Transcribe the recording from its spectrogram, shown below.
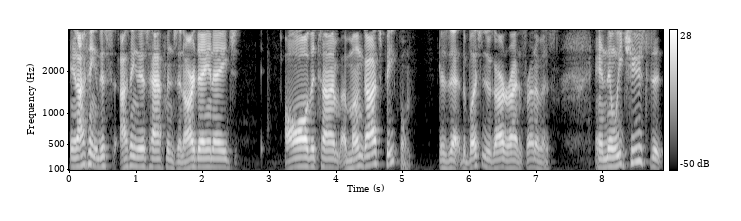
and I think this I think this happens in our day and age all the time among God's people is that the blessings of God are right in front of us. And then we choose to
